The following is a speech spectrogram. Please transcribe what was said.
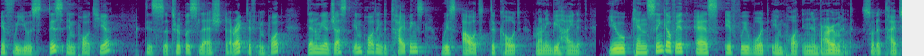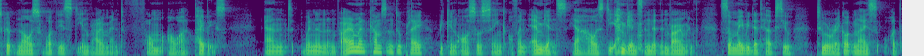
If we use this import here, this uh, triple slash directive import, then we are just importing the typings without the code running behind it. You can think of it as if we would import an environment. So the TypeScript knows what is the environment from our typings. And when an environment comes into play, we can also think of an ambience. Yeah, how is the ambience in that environment? So maybe that helps you to recognize what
